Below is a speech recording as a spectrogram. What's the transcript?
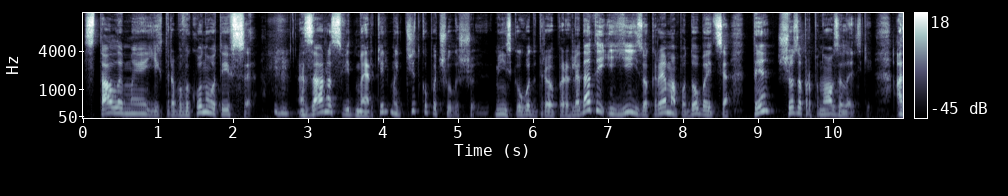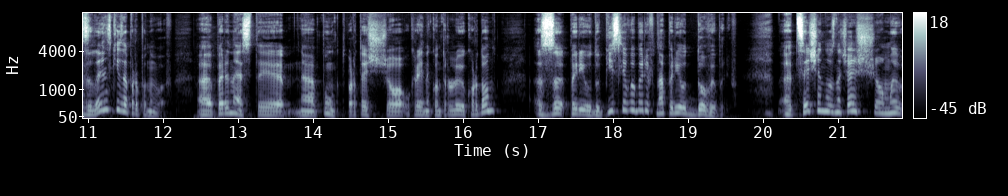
сталими, їх треба виконувати і все. А зараз від Меркель ми чітко почули, що мінські угоди треба переглядати, і їй, зокрема, подобається те, що запропонував Зеленський. А Зеленський запропонував е, перенести пункт про те, що Україна контролює кордон з періоду після виборів на період до виборів. Е, це ще не означає, що ми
